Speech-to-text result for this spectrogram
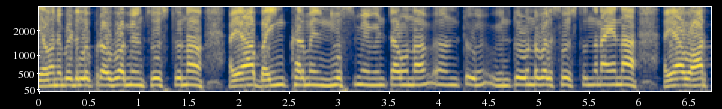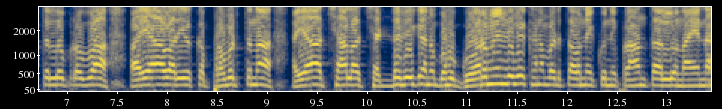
యవన బిడ్డలు ప్రభు మేము చూస్తున్నాం. అయా భయంకరమైన న్యూస్ మేము వింటూ ఉన్నాం వింటూ వింటూ ఉండవలసి వస్తుంది నాయన. అయా వార్తల్లో ప్రభు అయా వారి యొక్క ప్రవర్తన అయా చాలా చెడ్డదిగాను బహు ఘోరమైనదిగా కనబడతా ఉన్నాయి కొన్ని ప్రాంతాల్లో నాయన.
